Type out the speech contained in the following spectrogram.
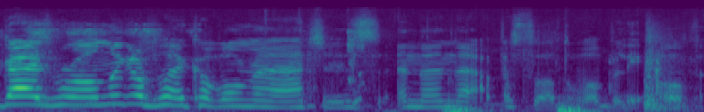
Guys, we're only gonna play a couple matches and then the episode will be over.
